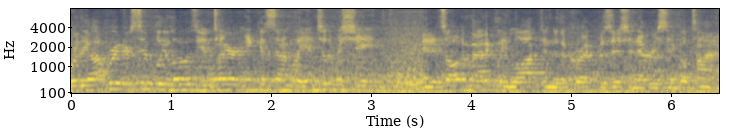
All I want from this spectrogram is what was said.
where the operator simply loads the entire ink assembly into the machine and it's automatically locked into the correct position every single time.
